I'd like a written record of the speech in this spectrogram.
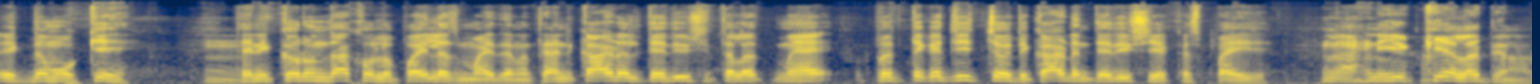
एकदम ओके त्यांनी करून दाखवलं पहिल्याच मैदानात. आणि काढल त्या दिवशी त्याला मा- प्रत्येकाची इच्छा होती काढन त्या दिवशी एकच पाहिजे. आणि एक केला त्यानं.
